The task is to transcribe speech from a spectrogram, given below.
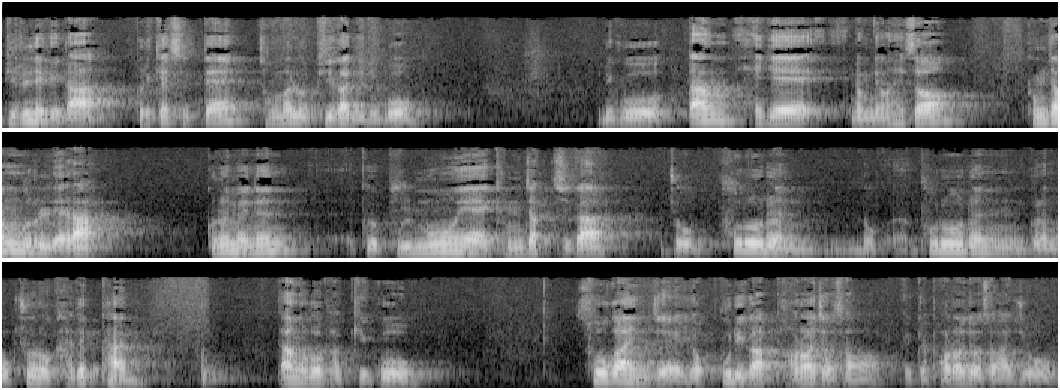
비를 내리라. 그렇게 했을 때 정말로 비가 내리고 그리고 땅에게 명령해서 경작물을 내라. 그러면은 그 불모의 경작지가 아주 푸르른 푸르른 그런 녹초로 가득한 땅으로 바뀌고 소가 이제 옆구리가 벌어져서 이렇게 벌어져서 아주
